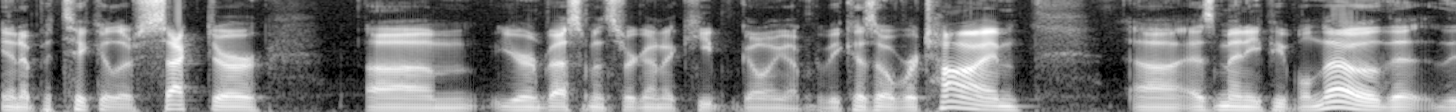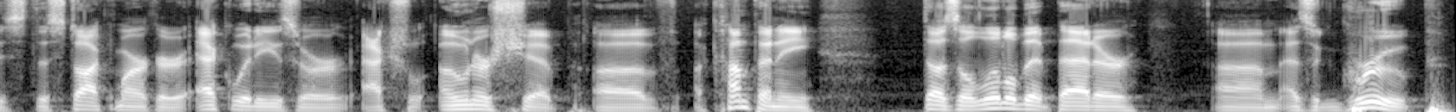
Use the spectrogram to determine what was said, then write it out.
in a particular sector, um, your investments are going to keep going up because over time, uh, as many people know, that the stock market or equities or actual ownership of a company does a little bit better um, as a group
